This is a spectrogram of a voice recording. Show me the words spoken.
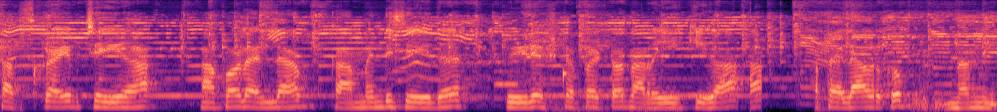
സബ്സ്ക്രൈബ് ചെയ്യുക. അപ്പോൾ എല്ലാം കമന്റ് ചെയ്ത് വീഡിയോ ഇഷ്ടപ്പെട്ടോ എന്ന് അറിയിക്കുക. അപ്പോൾ എല്ലാവർക്കും നന്ദി.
